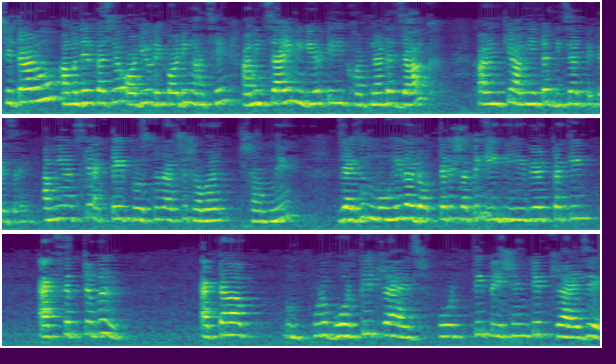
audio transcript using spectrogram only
সেটারও আমাদের কাছে অডিও রেকর্ডিং আছে। আমি চাই মিডিয়াতে এই ঘটনাটা যাক, কারণ কি আমি এটা বিচার পেতে চাই। আমি আজকে একটাই প্রশ্ন রাখছি সবার সামনে, যে একজন মহিলা ডক্টরের সাথে এই বিহেভিয়ারটা কি অ্যাকসেপ্টেবল একটা পুরো ভর্তি ট্রায়াজ ভর্তি পেশেন্টের ট্রায়াজে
